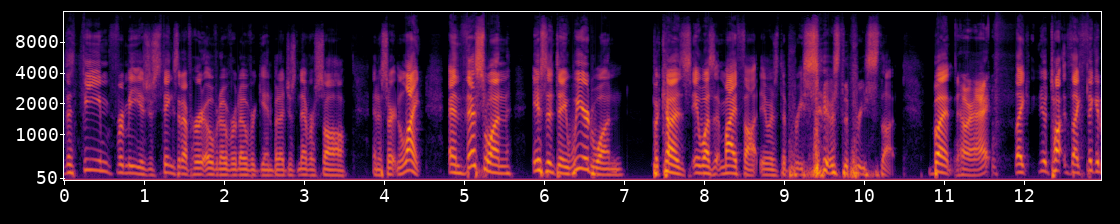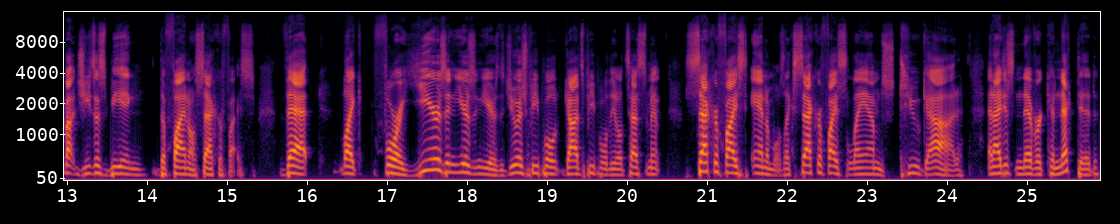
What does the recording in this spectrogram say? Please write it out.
The theme for me is just things that I've heard over and over and over again, but I just never saw in a certain light. And this one isn't a weird one because it wasn't my thought; it was the priest. It was the priest's thought. But All right. like you're talking like thinking about Jesus being the final sacrifice that like for years and years and years the Jewish people God's people in the Old Testament sacrificed animals like sacrificed lambs to God and I just never connected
